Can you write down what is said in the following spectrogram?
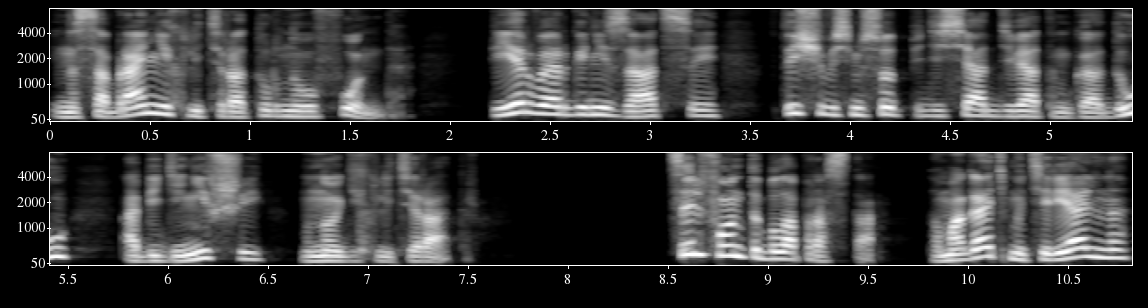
и на собраниях литературного фонда, первой организации в 1859 году, объединившей многих литераторов. Цель фонда была проста – помогать материально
